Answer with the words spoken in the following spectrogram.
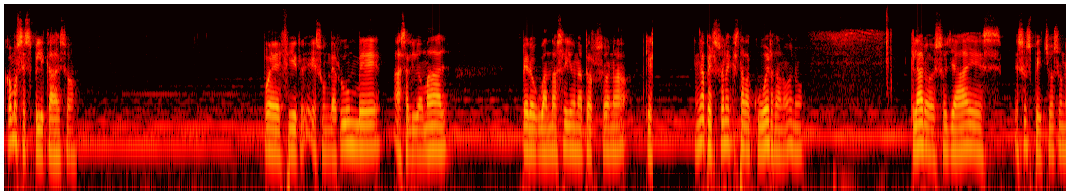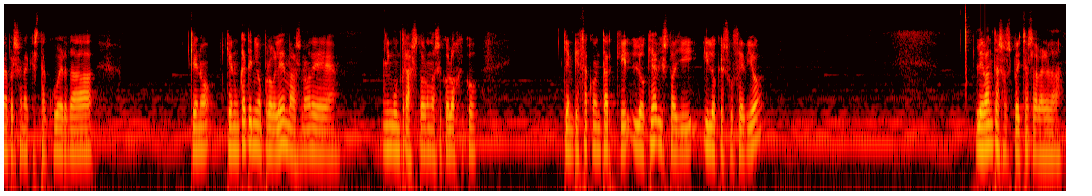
¿Cómo se explica eso? Puede decir, es un derrumbe, ha salido mal, pero cuando ha salido una persona que una persona que estaba cuerda, ¿no? ¿no? Claro, eso ya es, es sospechoso, una persona que está cuerda, que no, que nunca ha tenido problemas, ¿no? De, ningún trastorno psicológico, que empieza a contar que lo que ha visto allí y lo que sucedió levanta sospechas, la verdad.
